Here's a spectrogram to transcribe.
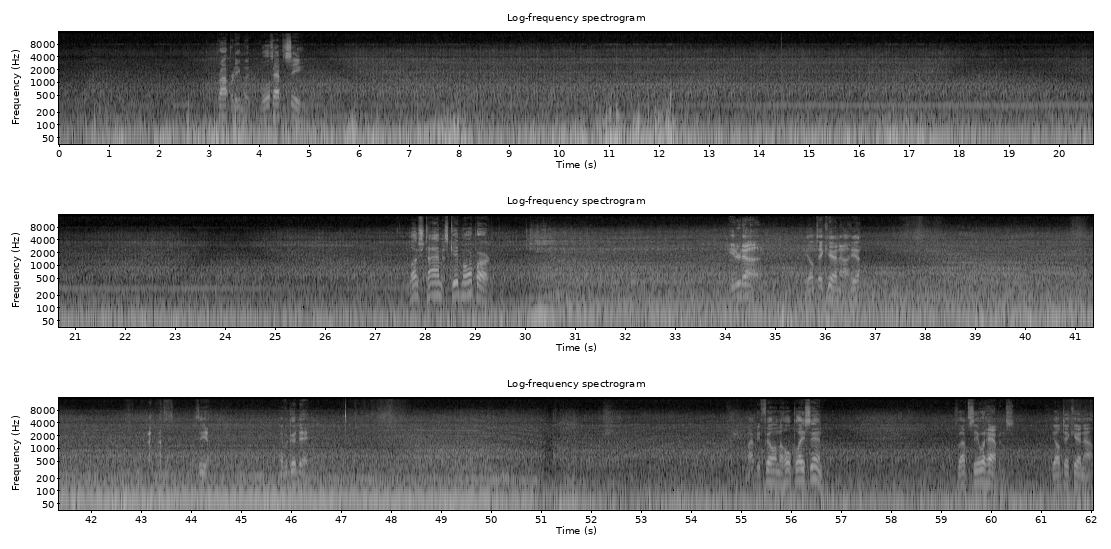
property, but we'll have to see. Lunchtime at Skidmore Park. Get her done. Y'all take care now, here. See ya. Have a good day. Might be filling the whole place in. We'll have to see what happens. Y'all take care now.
